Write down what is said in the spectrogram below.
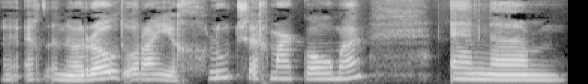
uh, echt een rood-oranje gloed, zeg maar, komen. En um,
